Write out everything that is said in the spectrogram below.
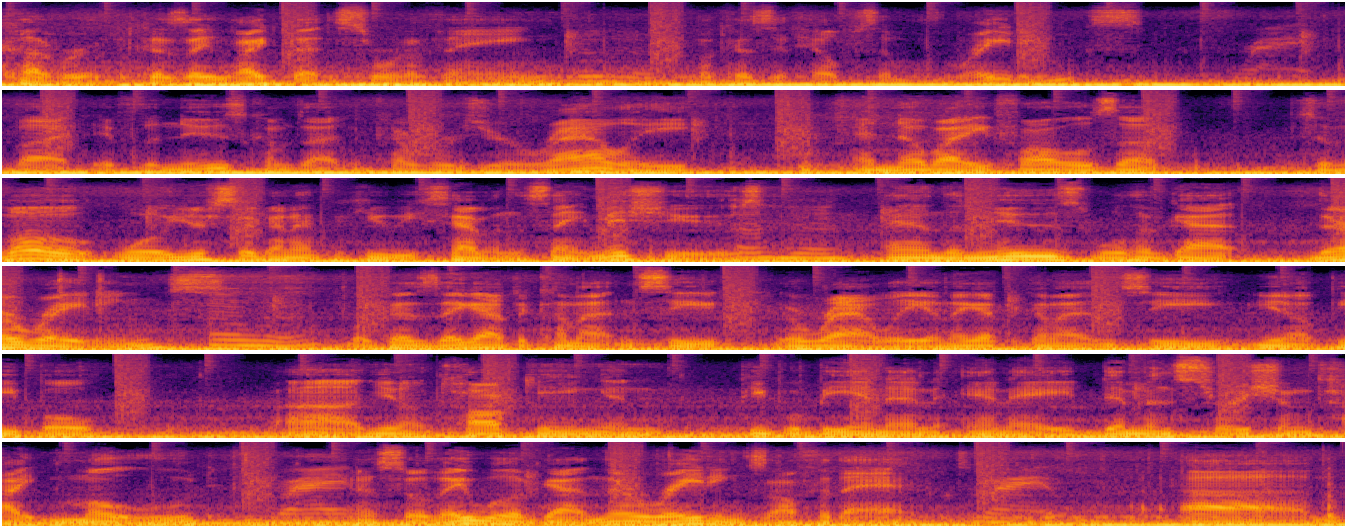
cover it because they like that sort of thing mm-hmm. because it helps them with ratings. Right. But if the news comes out and covers your rally and nobody follows up to vote, well, you're still going to have keep having the same issues, mm-hmm. and the news will have got their ratings mm-hmm. because they got to come out and see a rally, and they got to come out and see you know people uh, you know, talking and people being in, in a demonstration type mode. Right. And so they will have gotten their ratings off of that. Right. Um,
